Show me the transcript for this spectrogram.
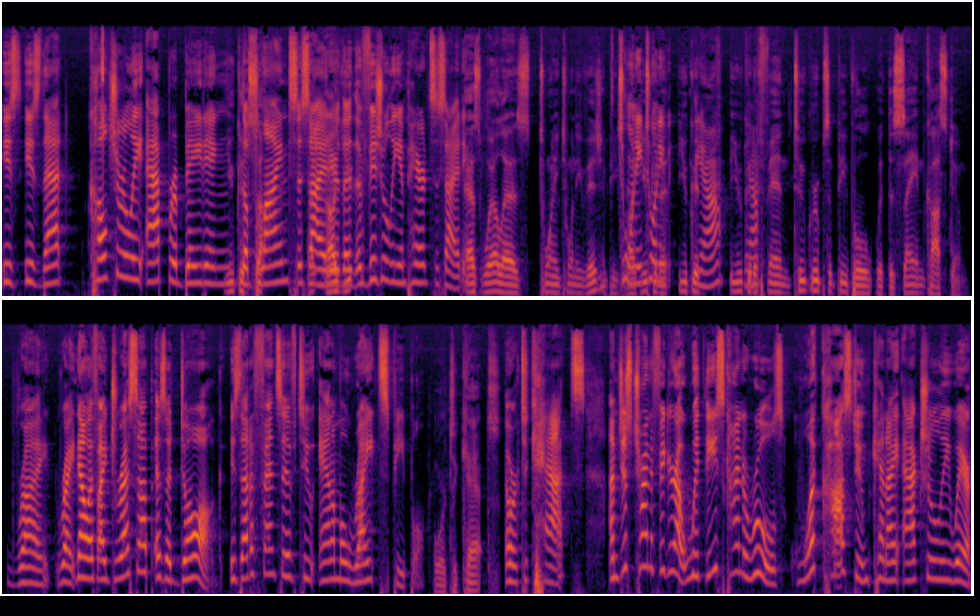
is is that culturally approbating the si- blind society uh, or the, you- the visually impaired society? As well as 2020 vision people. Like, you could, you could, yeah, you could yeah. offend two groups of people with the same costume. Right, right. Now, if I dress up as a dog, is that offensive to animal rights people Or to cats. or to cats? I'm just trying to figure out with these kind of rules, what costume can I actually wear?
